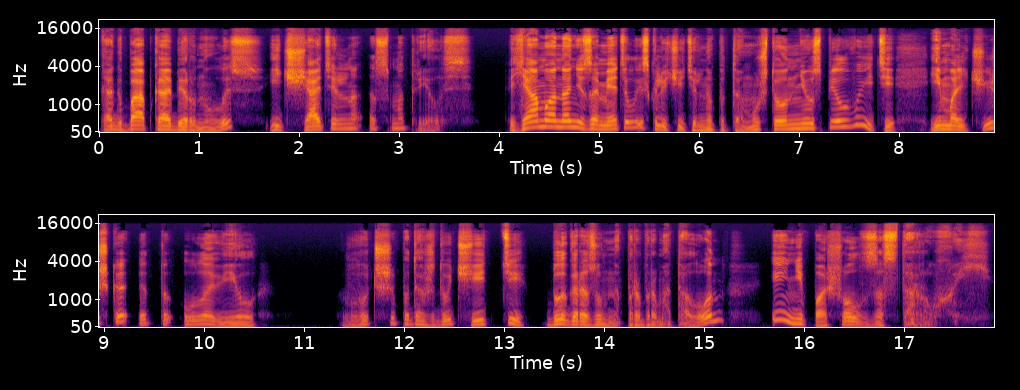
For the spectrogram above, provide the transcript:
как бабка обернулась и тщательно осмотрелась. Яму она не заметила исключительно потому, что он не успел выйти, и мальчишка это уловил. «Лучше подожду Читти», — благоразумно пробормотал он и не пошел за старухой.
